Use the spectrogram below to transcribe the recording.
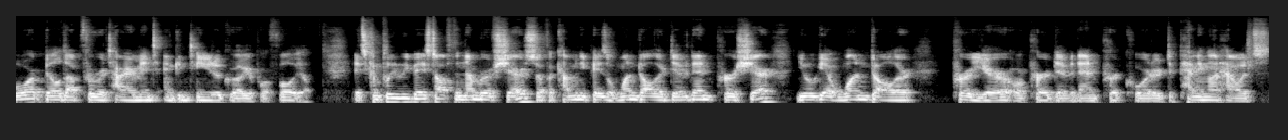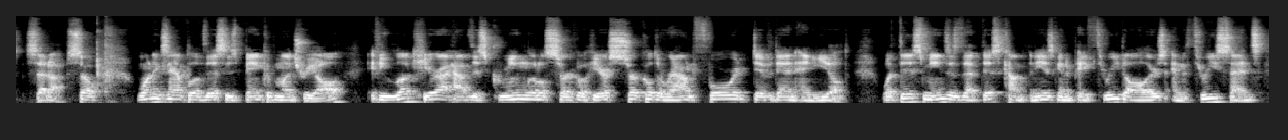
or build up for retirement and continue to grow your portfolio. It's completely based off the number of shares. So if a company pays a $1 dividend per share, you'll get $1 per year or per dividend per quarter, depending on how it's set up. So, one example of this is Bank of Montreal. If you look here, I have this green little circle here circled around forward dividend and yield. What this means is that this company is going to pay $3.03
